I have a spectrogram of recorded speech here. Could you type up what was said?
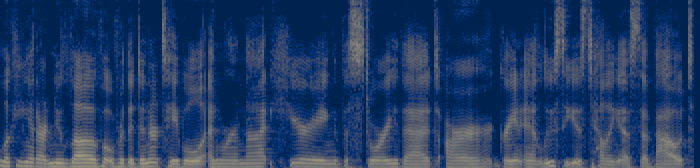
looking at our new love over the dinner table and we're not hearing the story that our great aunt Lucy is telling us about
